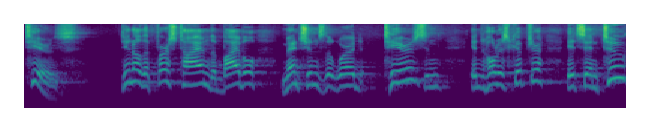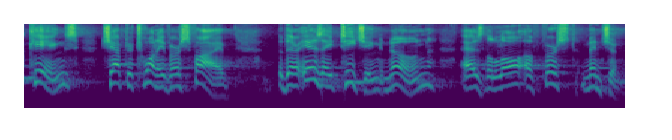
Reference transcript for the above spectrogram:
Tears. Do you know the first time the Bible mentions the word tears in, in Holy Scripture? It's in 2 Kings chapter 20, verse 5. There is a teaching known as the law of first mention.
